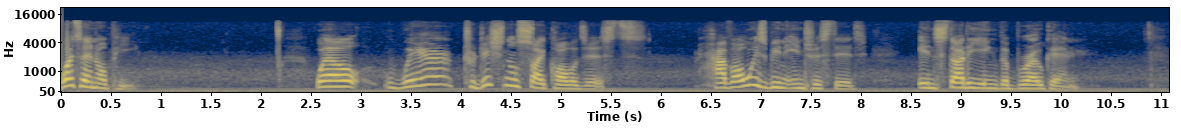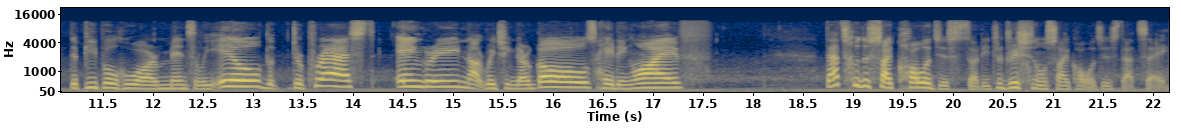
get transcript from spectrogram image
what's NLP? Well, where traditional psychologists have always been interested in studying the broken, the people who are mentally ill, the depressed, angry, not reaching their goals, hating life. That's who the psychologists study, traditional psychologists that say.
